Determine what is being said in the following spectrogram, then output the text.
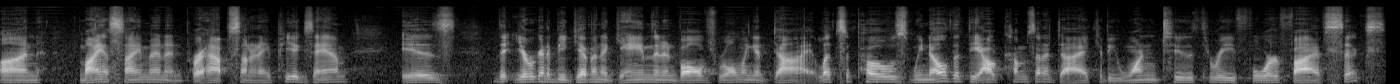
on my assignment and perhaps on an AP exam is that you're going to be given a game that involves rolling a die. Let's suppose we know that the outcomes on a die could be 1, 2, 3, 4, 5, 6,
